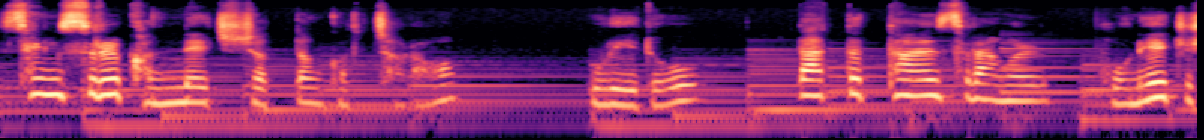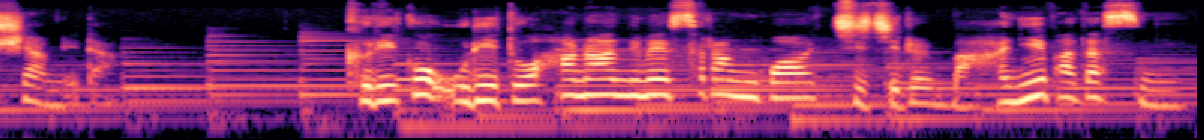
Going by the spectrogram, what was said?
생수를 건네 주셨던 것처럼 우리도 따뜻한 사랑을 보내 주셔야 합니다. 그리고 우리도 하나님의 사랑과 지지를 많이 받았으니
